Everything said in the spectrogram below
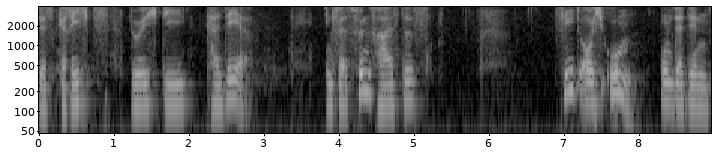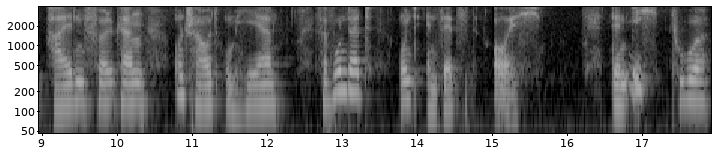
des Gerichts durch die Chaldäer. In Vers 5 heißt es, Seht euch um unter den Heidenvölkern und schaut umher, verwundert und entsetzt euch. Denn ich tue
